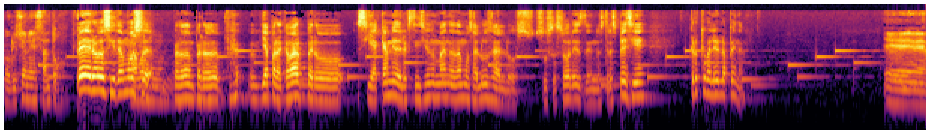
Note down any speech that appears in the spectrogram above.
Conclusiones, santo. Pero si damos, Ah, bueno, eh, perdón, pero ya para acabar, pero si a cambio de la extinción humana damos a luz a los sucesores de nuestra especie, creo que valió la pena. Eh,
